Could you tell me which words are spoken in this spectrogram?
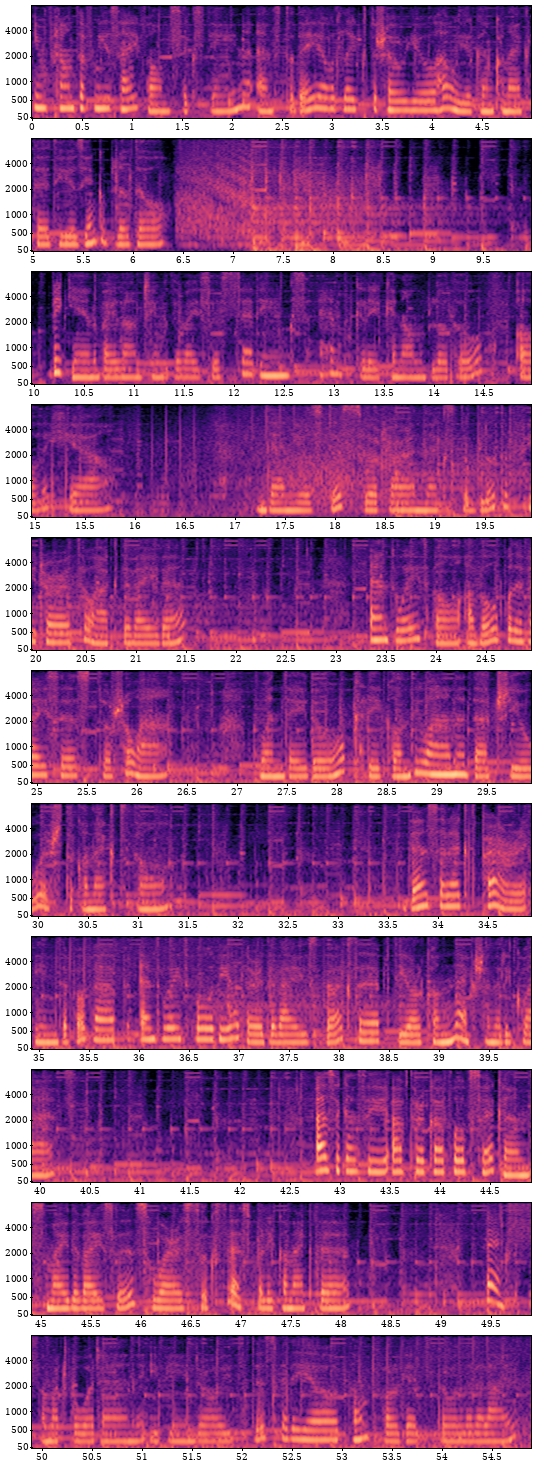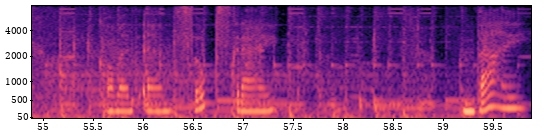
In front of me is iPhone 16 and today I would like to show you how you can connect it using Bluetooth. Begin by launching device's settings and clicking on Bluetooth over here. Then use this switcher next to Bluetooth feature to activate it. And wait for available devices to show up. When they do, click on the one that you wish to connect to. Then select pair in the pop-up and wait for the other device to accept your connection request. As you can see, after a couple of seconds, my devices were successfully connected. Thanks so much for watching. If you enjoyed this video, don't forget to leave a like comment and subscribe. Bye!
